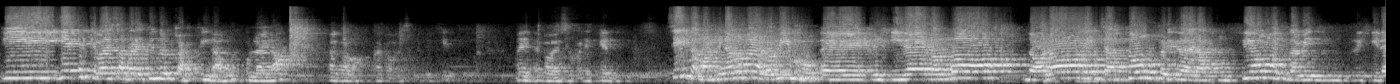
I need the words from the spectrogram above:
y, este es que va desapareciendo el cartílago con la edad acaba, acaba desapareciendo. Que acaba desapareciendo. Síntomas, al final lo mismo, eh, rigidez en los dos, dolor, hinchazón, pérdida de la función, esto también rigidez,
